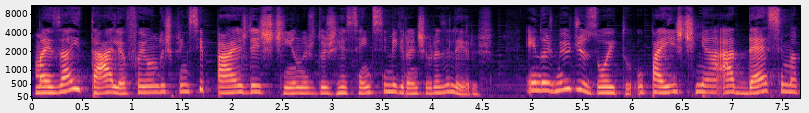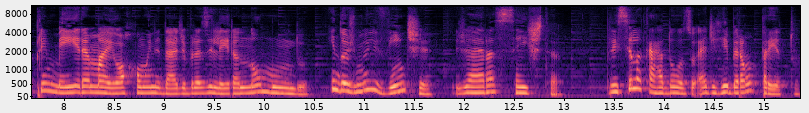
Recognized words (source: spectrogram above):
Mas a Itália foi um dos principais destinos dos recentes imigrantes brasileiros. Em 2018, o país tinha a 11ª maior comunidade brasileira no mundo. Em 2020, já era a sexta. Priscila Cardoso é de Ribeirão Preto,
